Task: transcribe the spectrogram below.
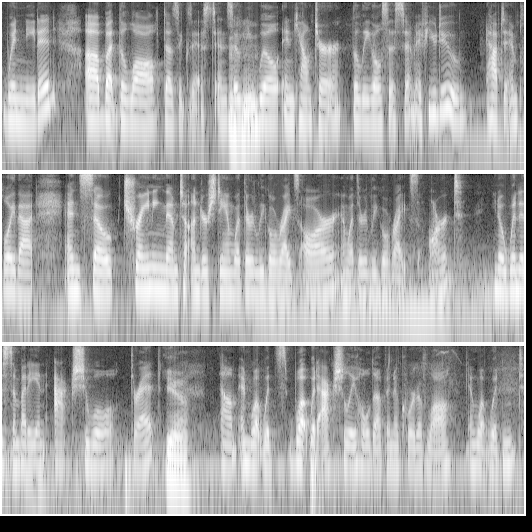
when needed, uh, but the law does exist, and so you will encounter the legal system if you do have to employ that. And so, training them to understand what their legal rights are and what their legal rights aren't. You know, when is somebody an actual threat, yeah. um, and what would what would actually hold up in a court of law and what wouldn't.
